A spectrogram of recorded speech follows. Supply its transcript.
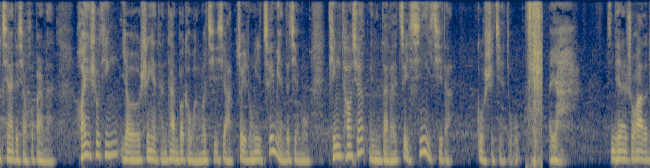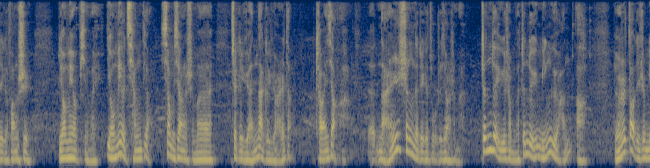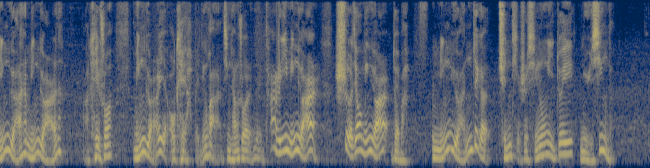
亲爱的小伙伴们，欢迎收听由深夜谈谈博客网络旗下最容易催眠的节目《听涛轩》为您带来最新一期的故事解读。哎呀，今天说话的这个方式有没有品味？有没有腔调？像不像什么这个圆那个圆的？开玩笑啊！呃，男生的这个组织叫什么？针对于什么呢？针对于名媛啊。有人说到底是名媛还是名媛呢？啊，可以说名媛也 OK 啊。北京话经常说，他是一名媛，社交名媛，对吧？名媛这个群体是形容一堆女性的，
